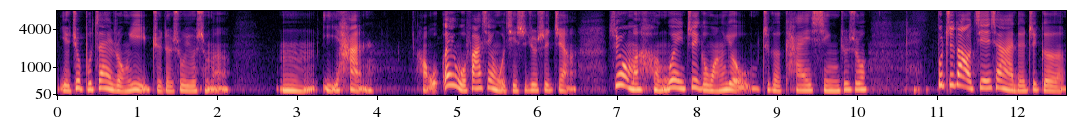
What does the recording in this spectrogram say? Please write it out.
也就不再容易觉得说有什么嗯遗憾。好，我哎，我发现我其实就是这样，所以我们很为这个网友这个开心，就是说。不知道接下来的这个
